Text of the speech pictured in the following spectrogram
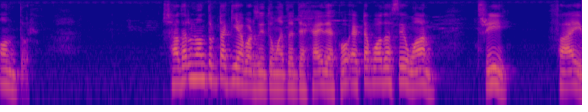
অন্তর। সাধারণ অন্তরটা কি আবার যদি তোমাদের দেখায় দেখো, একটা পদ আছে ওয়ান থ্রি ফাইভ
